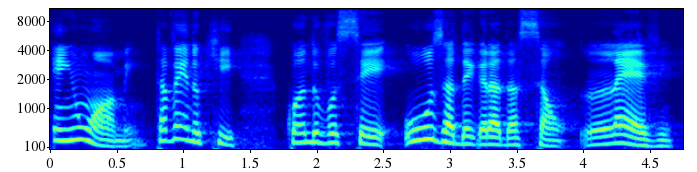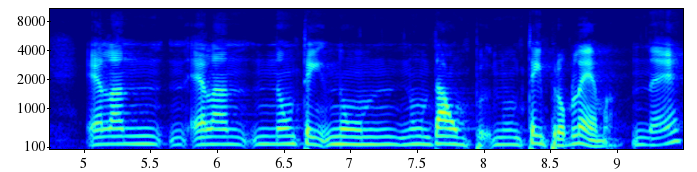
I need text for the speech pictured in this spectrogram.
em um homem. Tá vendo que quando você usa a degradação leve, ela, ela não, tem, não, não, dá um, não tem problema, né?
